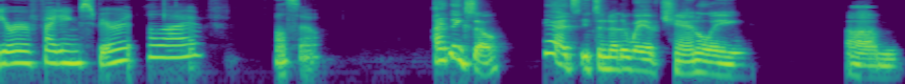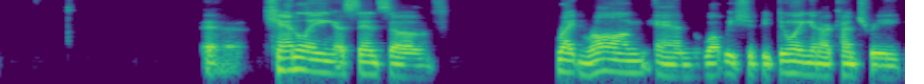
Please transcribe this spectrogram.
your fighting spirit alive also? I think so. Yeah, it's it's another way of channeling um, uh, channeling a sense of right and wrong and what we should be doing in our country,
